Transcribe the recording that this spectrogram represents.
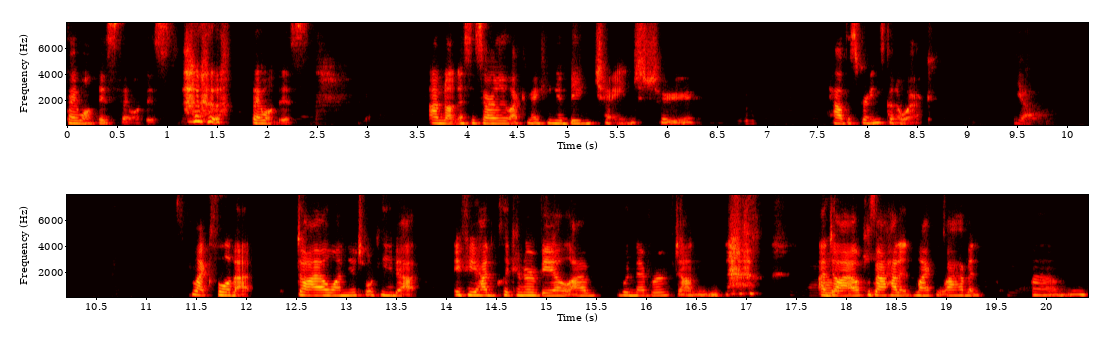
They want this, they want this, they want this. I'm not necessarily like making a big change to how the screen's going to work. yeah, Like for that dial one you're talking about, if you had click and reveal, I would never have done a dial because I hadn't like I haven't um,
